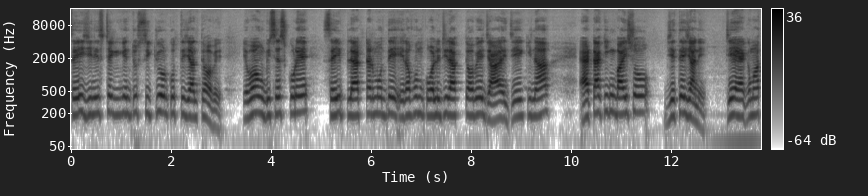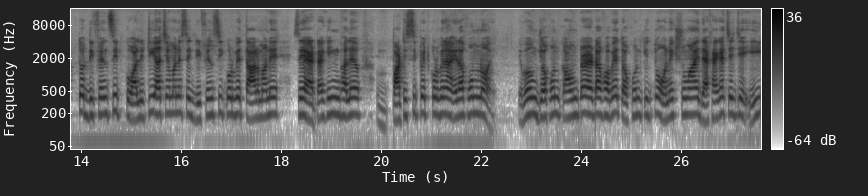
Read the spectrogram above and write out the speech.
সেই জিনিসটাকে কিন্তু সিকিউর করতে জানতে হবে। এবং বিশেষ করে সেই প্লেয়ারটার মধ্যে এরকম কোয়ালিটি রাখতে হবে যা, যে কিনা অ্যাটাকিং বাইশও যেতে জানে যে একমাত্র ডিফেন্সিভ কোয়ালিটি আছে মানে সে ডিফেন্সই করবে, তার মানে সে অ্যাটাকিং ভালো পার্টিসিপেট করবে না, এরকম নয়। এবং যখন কাউন্টার অ্যাটাক হবে, তখন কিন্তু অনেক সময় দেখা গেছে যে এই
